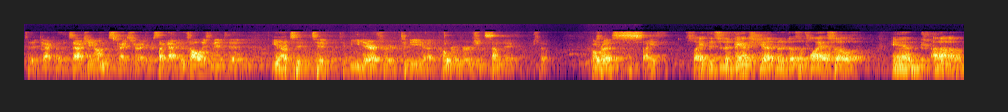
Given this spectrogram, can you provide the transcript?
to the deco that's actually on the Sky Striker. It's like it was always meant to, you know, to, to, to be there for, to be a Cobra version someday. So Cobra Scythe? Scythe. It's an advanced jet, but it doesn't fly itself. And uh,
